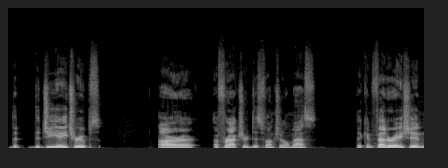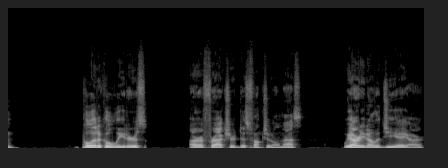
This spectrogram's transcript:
The the GA troops are a fractured dysfunctional mess. The Confederation political leaders are a fractured dysfunctional mess. We already know the GA are.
